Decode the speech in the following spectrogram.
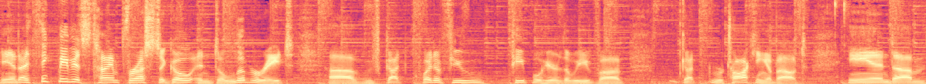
And I think maybe it's time for us to go and deliberate. Uh, we've got quite a few people here that we've uh, got we're talking about, and um,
